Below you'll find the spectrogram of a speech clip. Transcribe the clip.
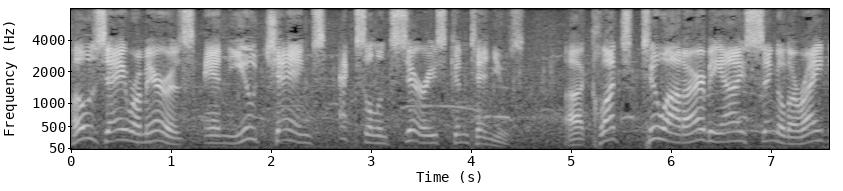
Jose Ramirez, and Yu Chang's excellent series continues. A clutch two out RBI single to right.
